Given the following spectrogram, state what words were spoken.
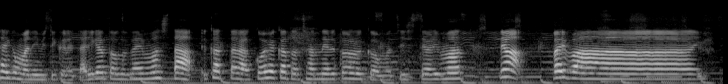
最後まで見てくれてありがとうございました。よかったら高評価とチャンネル登録お待ちしております。ではバイバーイ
